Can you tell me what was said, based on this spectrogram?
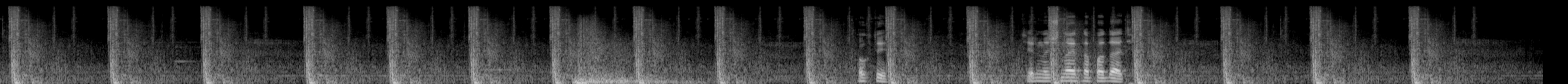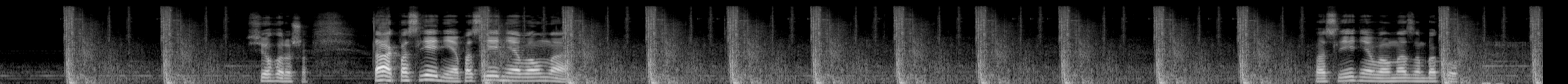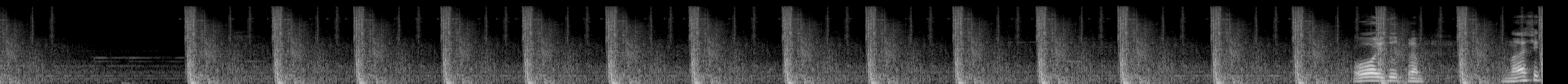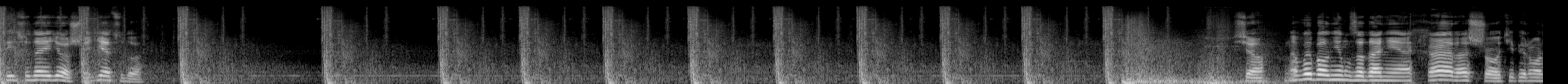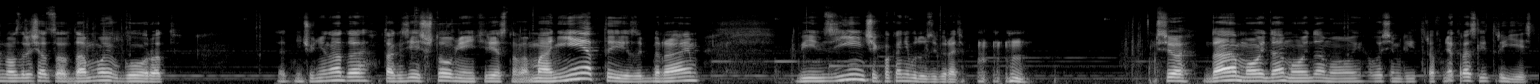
Ух ты. Теперь начинает нападать. Все хорошо. Так, последняя, последняя волна. Последняя волна зомбаков. О, идут прям. Нафиг ты сюда идешь? Иди отсюда. Все, выполнил задание. Хорошо, теперь можно возвращаться домой в город. Это ничего не надо. Так, здесь что у меня интересного? Монеты забираем. Бензинчик пока не буду забирать. Все, домой, домой, домой. 8 литров. У меня как раз литры есть.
